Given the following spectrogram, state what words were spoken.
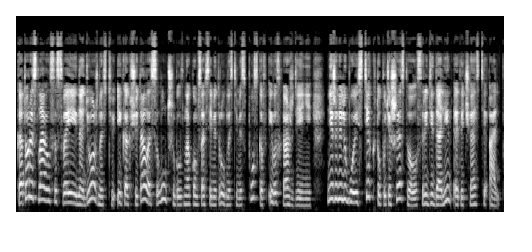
который славился своей надежностью и, как считалось, лучше был знаком со всеми трудностями спусков и восхождений, нежели любой из тех, кто путешествовал среди долин этой части Альп.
